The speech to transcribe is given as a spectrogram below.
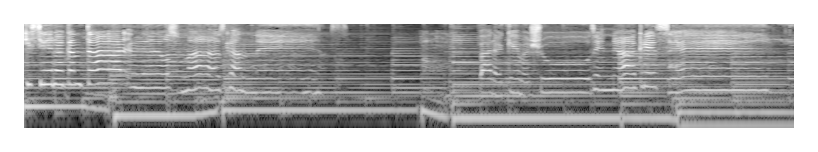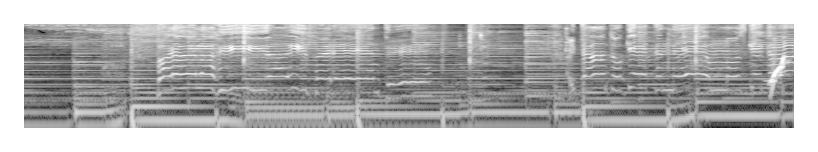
Quisiera cantarle a los más grandes para que me ayuden a crecer. Tenemos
